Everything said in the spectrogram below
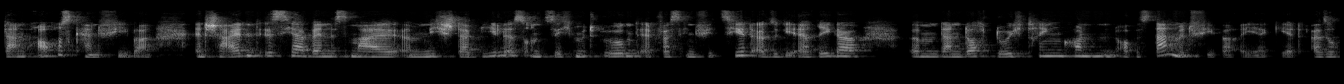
dann braucht es kein Fieber. Entscheidend ist ja, wenn es mal ähm, nicht stabil ist und sich mit irgendetwas infiziert, also die Erreger ähm, dann doch durchdringen konnten, ob es dann mit Fieber reagiert. Also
